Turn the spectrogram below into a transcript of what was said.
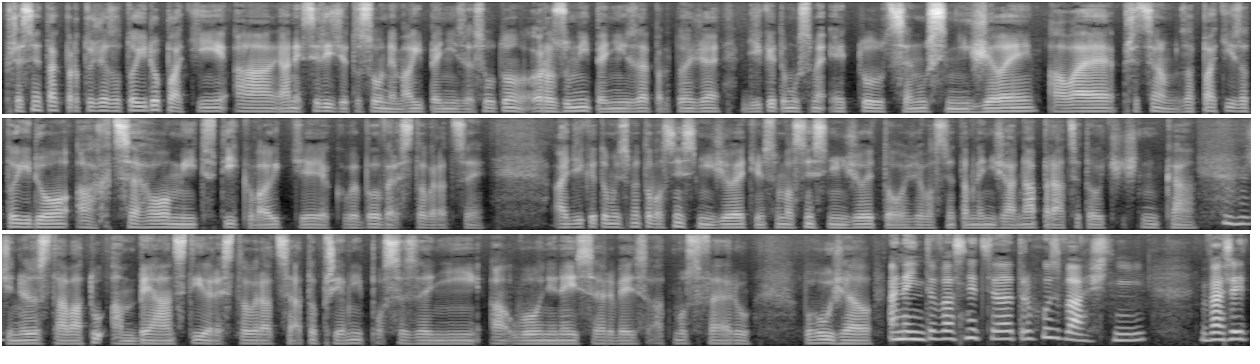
Přesně tak, protože za to jídlo platí a já nechci říct, že to jsou nemalý peníze, jsou to rozumné peníze, protože díky tomu jsme i tu cenu snížili, ale přece jenom zaplatí za to jídlo a chce ho mít v té kvalitě, jako by byl v restauraci a díky tomu jsme to vlastně snížili, tím jsme vlastně snížili to, že vlastně tam není žádná práce toho číšníka, mm-hmm. že nedostává tu ambiance té restaurace a to příjemné posezení a uvolněný servis, atmosféru, bohužel. A není to vlastně celé trochu zvláštní vařit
